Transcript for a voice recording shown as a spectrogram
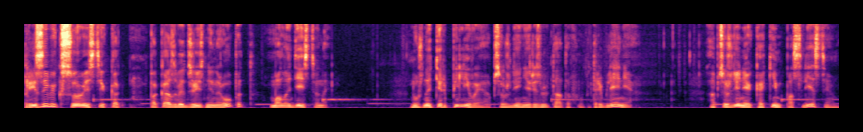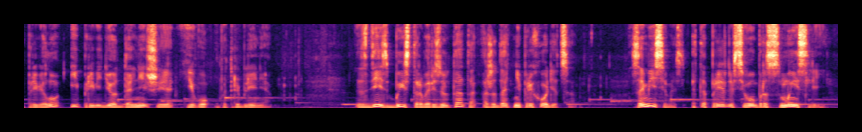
призывы к совести, как показывает жизненный опыт, малодейственны. Нужно терпеливое обсуждение результатов употребления, обсуждение, каким последствиям привело и приведет дальнейшее его употребление. Здесь быстрого результата ожидать не приходится. Зависимость – это прежде всего образ мыслей –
